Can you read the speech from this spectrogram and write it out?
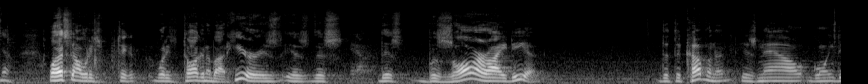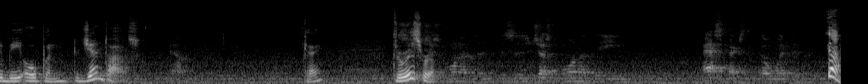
Yeah. Well, that's not what he's what he's talking about here. Is is this Yeah. this bizarre idea that the covenant is now going to be open to Gentiles? yeah. Okay? Through Israel. just one of the- This is just one of the aspects that go with it. Yeah,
